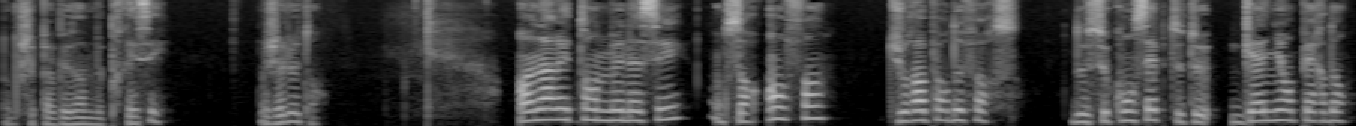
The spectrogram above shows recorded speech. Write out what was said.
Donc j'ai pas besoin de me presser. J'ai le temps. En arrêtant de menacer, on sort enfin du rapport de force, de ce concept de gagnant-perdant,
